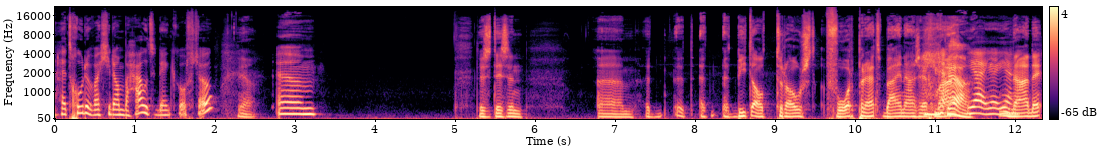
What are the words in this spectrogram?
het goede wat je dan behoudt, denk ik, of zo. Ja. Ehm, Dus het is een... ehm, het, het, het, het biedt al troost voor pret, bijna, zeg maar. Ja. ja, ja, ja. Nade-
